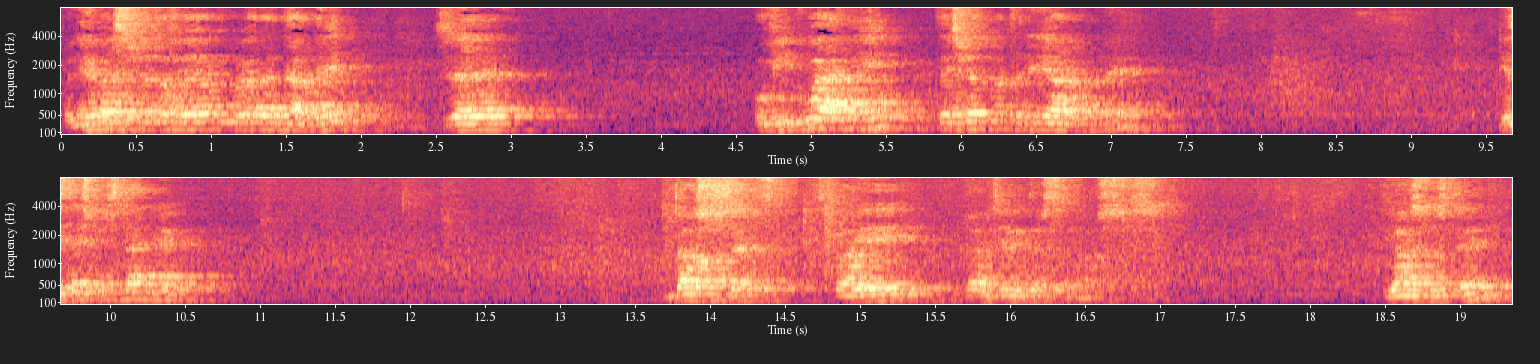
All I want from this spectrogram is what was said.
Ponieważ filozofia opowiada dalej, że uwikłani w ten świat materialny jesteśmy w stanie dostrzec swojej prawdziwej tożsamości. W związku z tym,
